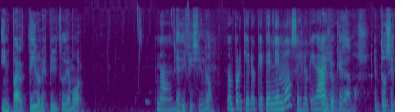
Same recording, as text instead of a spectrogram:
impartir un espíritu de amor? No. Es difícil, ¿no? No, porque lo que tenemos es lo que damos. Es lo que damos. Entonces,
